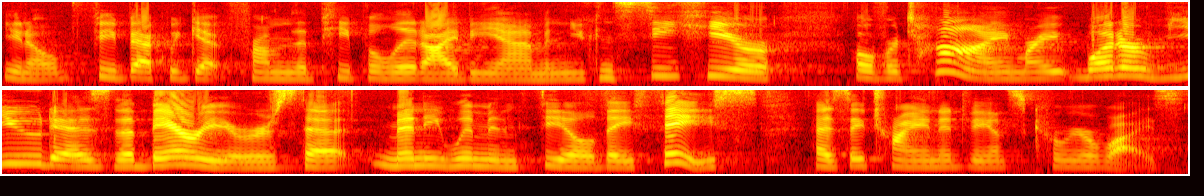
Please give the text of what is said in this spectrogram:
you know, feedback we get from the people at IBM. And you can see here over time, right, what are viewed as the barriers that many women feel they face as they try and advance career-wise.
